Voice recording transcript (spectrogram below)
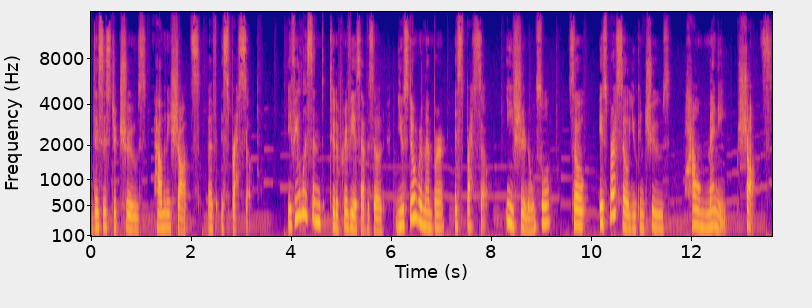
This is to choose how many shots of espresso. If you listened to the previous episode, you still remember espresso, 意式浓缩. So espresso, you can choose how many shots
